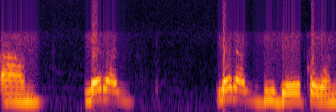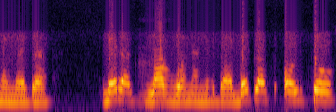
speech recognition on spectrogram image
um let us let us be there for one another let us mm. love one another let us also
